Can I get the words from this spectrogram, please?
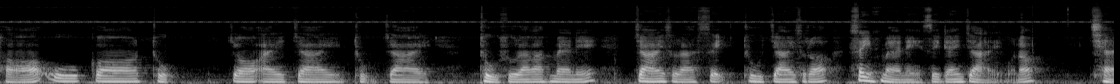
ถออูกอถูกจอไอใจ ถูกใจ ถูกဆိုတာကမှန်တယ်ကြိုင်ဆိုတာစိတ်ထူကြိုင်ဆိုတော့စိတ်မှန်တယ်စိတ်တိုင်းကြတယ်ပေါ့နော်ခြံ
